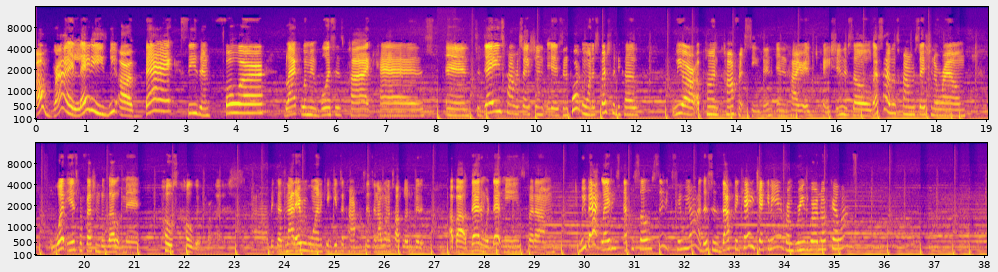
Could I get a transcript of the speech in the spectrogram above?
All right, ladies, we are back. Season four, Black Womyn Voices podcast. And today's conversation is an important one, especially because we are upon conference season in higher education. And so let's have this conversation around what is professional development post COVID for us. Uh, because not everyone can get to conferences, and I want to talk a little bit about that and what that means. But um, we back, ladies. Episode six. Here we are. This is Dr. K checking in from Greensboro, North Carolina.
